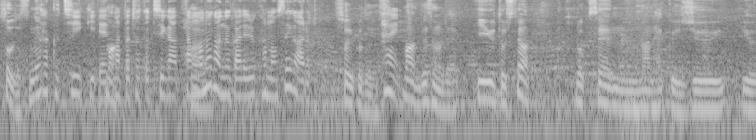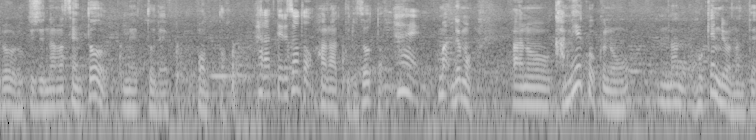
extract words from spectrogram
そうですね。各地域でまあまたちょっと違ったものが抜かれる可能性があると、そういうことです、はい。まあ、ですので EU としては6710ユーロ67セントをネットでポンと。払ってるぞと。払ってるぞと、はい。まあ、でもあの加盟国のなん保険料なんて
